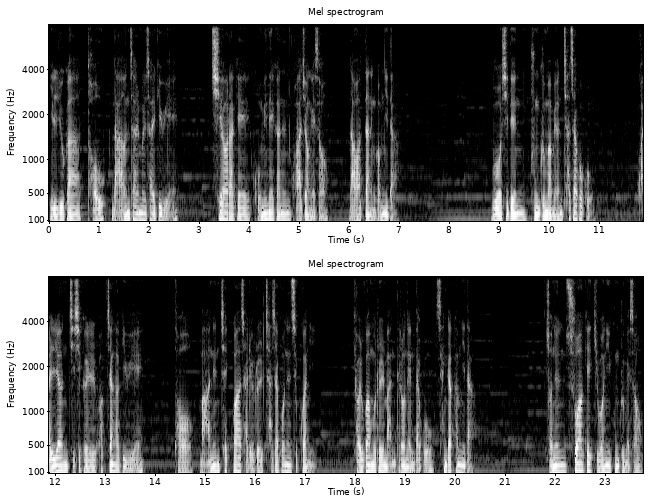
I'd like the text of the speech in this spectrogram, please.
인류가 더욱 나은 삶을 살기 위해 치열하게 고민해가는 과정에서 나왔다는 겁니다. 무엇이든 궁금하면 찾아보고 관련 지식을 확장하기 위해 더 많은 책과 자료를 찾아보는 습관이 결과물을 만들어낸다고 생각합니다. 저는 수학의 기원이 궁금해서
